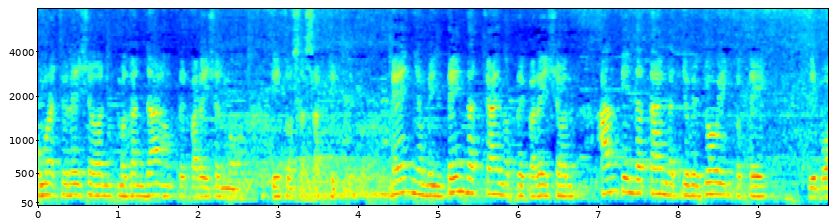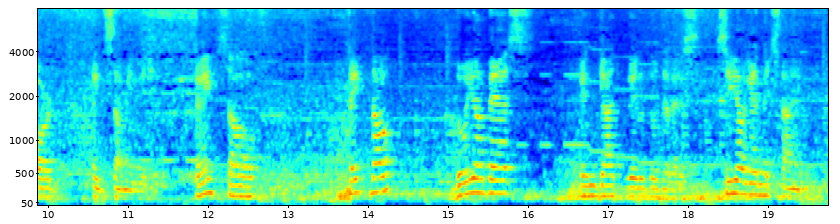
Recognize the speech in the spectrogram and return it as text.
congratulations, maganda ang preparation mo dito sa subject nito. And you maintain that kind of preparation until the time that you will going to take the board examination. Okay, so take note, do your best, and God will do the rest. See you again next time.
